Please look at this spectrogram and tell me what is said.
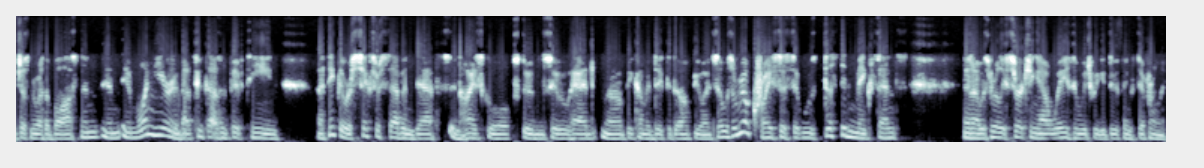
just north of Boston. And in one year, in about 2015, I think there were six or seven deaths in high school students who had uh, become addicted to opioids. So it was a real crisis. It was just didn't make sense, and I was really searching out ways in which we could do things differently.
